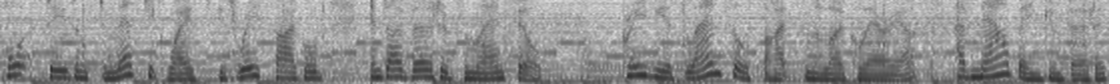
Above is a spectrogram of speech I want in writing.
Port Stephens domestic waste is recycled and diverted from landfill. Previous landfill sites in the local area have now been converted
